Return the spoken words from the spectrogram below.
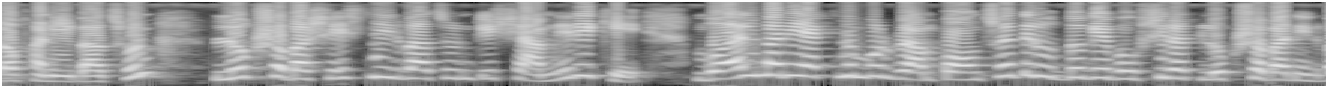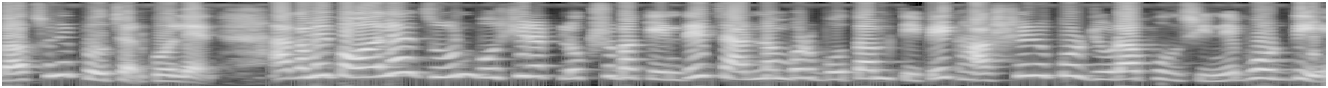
দফা নির্বাচন, লোকসভা শেষ নির্বাচনকে সামনে রেখে বয়ালমারি এক নম্বর গ্রাম পঞ্চায়েতের উদ্যোগে বসিরহাট লোকসভা নির্বাচনে প্রচার করলেন। আগামী পয়লা জুন বসিরহাট লোকসভা কেন্দ্রে চার নম্বর বোতাম টিপে ঘাসের উপর জোড়া ফুল চিহ্নে ভোট দিয়ে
